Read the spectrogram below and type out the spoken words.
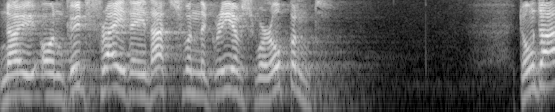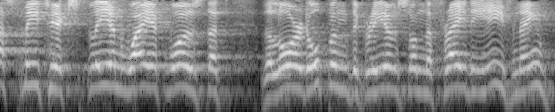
Now, on Good Friday, that's when the graves were opened. Don't ask me to explain why it was that the Lord opened the graves on the Friday evening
